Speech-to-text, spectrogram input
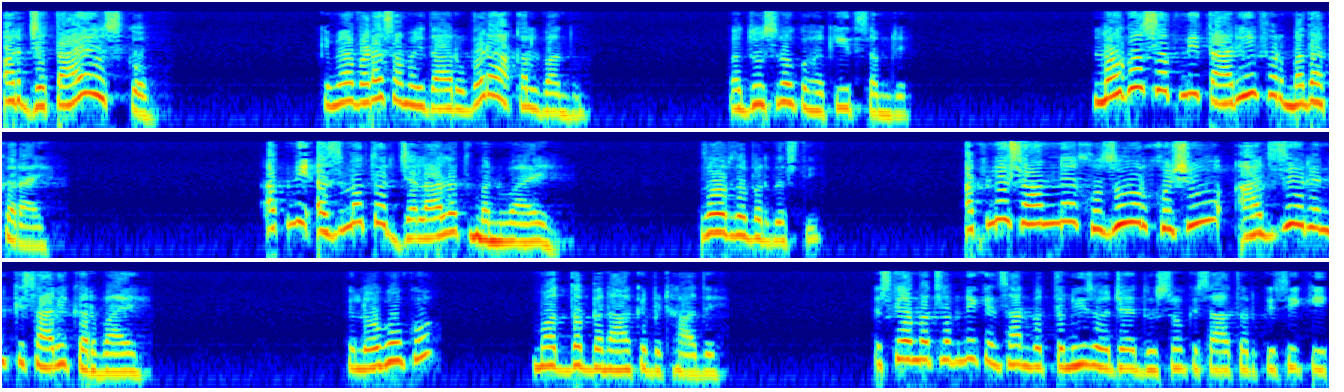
اور جتائے اس کو کہ میں بڑا سمجھدار ہوں، بڑا عقل بند ہوں، اور دوسروں کو حقیر سمجھے۔ لوگوں سے اپنی تعریف اور مدہ کرائے، اپنی عظمت اور جلالت منوائے۔ زور زبردستی۔ اپنے سامنے خزو اور خوشو آجزی اور انکساری کروائے کہ لوگوں کو معدب بنا کے بٹھا دے۔ اس کا مطلب نہیں کہ انسان بدتمیز ہو جائے دوسروں کے ساتھ اور کسی کی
